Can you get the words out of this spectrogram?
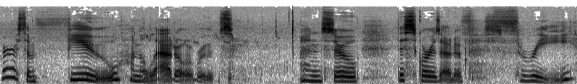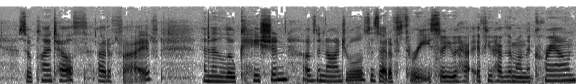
there are some few on the lateral roots. And so this score is out of three. So plant health out of five. And then location of the nodules is out of three. So you if you have them on the crown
